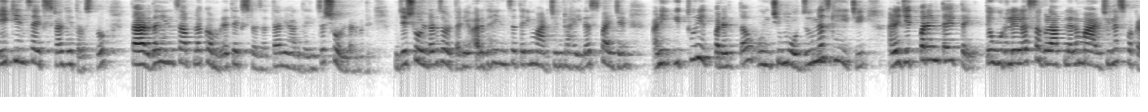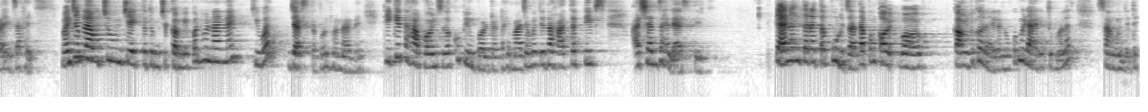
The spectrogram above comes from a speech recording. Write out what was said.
एक इंच एक्स्ट्रा घेत असतो. तर अर्धा इंच आपला कमरेत एक्स्ट्रा जातं आणि अर्धा इंच शोल्डरमध्ये म्हणजे शोल्डर जोडताना अर्धा इंच तरी मार्जिन राहिलंच पाहिजे आणि इथून इथपर्यंत उंची मोजूनच घ्यायची आणि जिथपर्यंत येते ते उरलेलं सगळं आपल्याला मार्जिनच पकडायचं आहे. म्हणजे ब्लाऊजची उंची एक तर तुमची कमी पण होणार नाही किंवा जास्त पण होणार नाही. ठीक आहे दहा पॉईंटसुद्धा पॉईंट सुद्धा खूप इम्पॉर्टंट आहे. माझ्या मते दहा तर टिप्स अशाच झाल्या असतील. त्यानंतर आता पुढचा आता आपण काउंट करायला नको मी डायरेक्ट तुम्हाला सांगून देते.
